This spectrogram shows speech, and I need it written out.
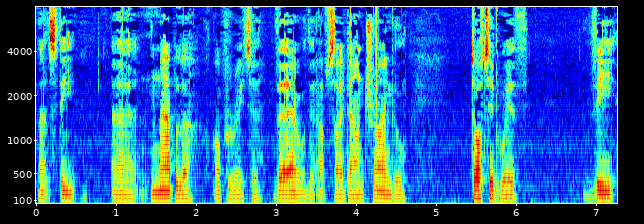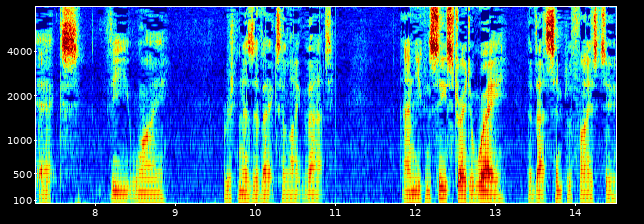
That's the uh, nabla operator there, or the upside down triangle, dotted with Vx, Vy, written as a vector like that. And you can see straight away that that simplifies to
